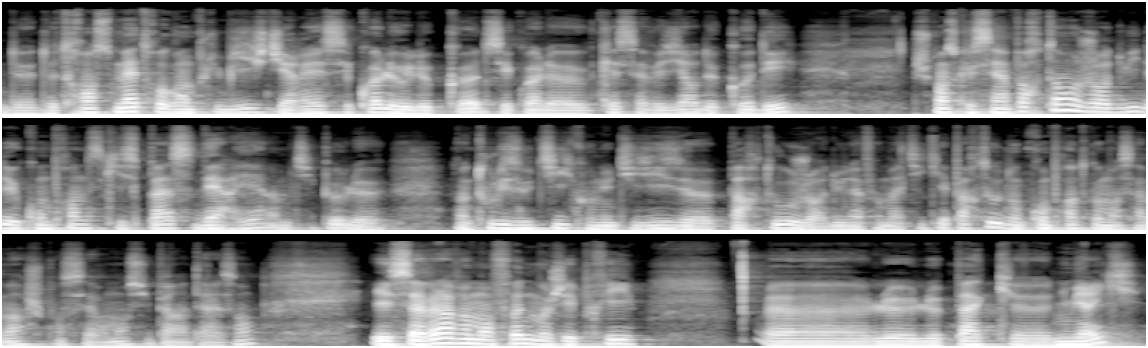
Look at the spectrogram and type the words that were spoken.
de, transmettre au grand public, je dirais, c'est quoi le, code, c'est quoi le, qu'est-ce que ça veut dire de coder. Je pense que c'est important aujourd'hui de comprendre ce qui se passe derrière un petit peu le, dans tous les outils qu'on utilise partout aujourd'hui, l'informatique est partout, donc comprendre comment ça marche, je pense que c'est vraiment super intéressant. Et ça va l'air vraiment fun. Moi j'ai pris euh, le, pack euh, numérique.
